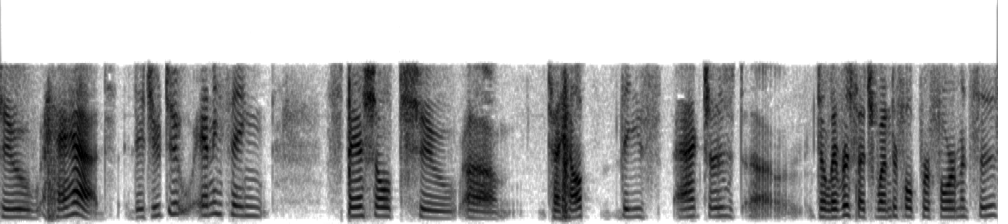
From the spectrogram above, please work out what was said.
two had. Did you do anything special to um to help these actors uh, deliver such wonderful performances?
